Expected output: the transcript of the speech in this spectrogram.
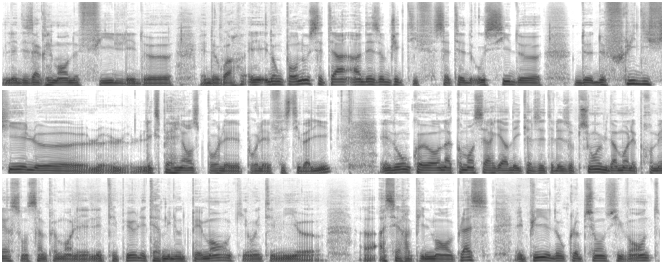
les désagréments de fil et de, et de voir. Et donc, pour nous, c'était un, des objectifs. C'était aussi de, de, fluidifier le- le- pour les, pour les festivaliers. Et donc, euh, on a commencé à regarder quelles étaient les options. Évidemment, les premières sont simplement les, TPE, les terminaux de paiement, qui ont été mis euh, assez rapidement en place. Et puis, donc, l'option suivante,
